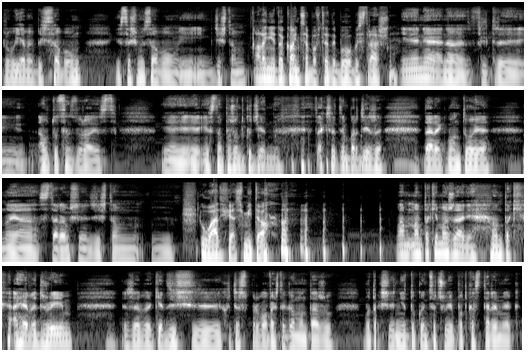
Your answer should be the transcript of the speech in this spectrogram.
próbujemy być sobą, jesteśmy sobą i, i, gdzieś tam... Ale nie do końca, bo wtedy byłoby strasznie. Nie, nie, nie, no, filtry i autocenzura jest, jest na porządku dziennym, także tym bardziej, że Darek montuje, no ja staram się gdzieś tam... Mm, Ułatwiać mi to. Mam, mam takie marzenie, mam takie I have a dream, żeby kiedyś y, chociaż spróbować tego montażu, bo tak się nie do końca czuję podcasterem, jak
